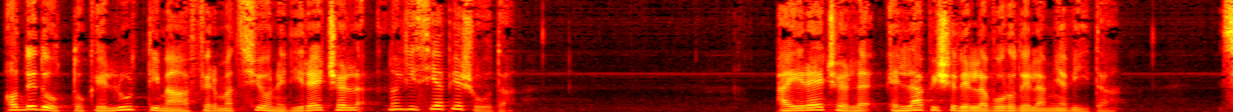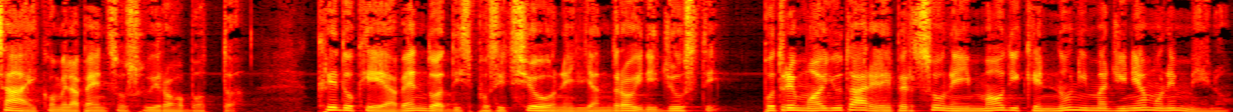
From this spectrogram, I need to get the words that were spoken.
ho dedotto che l'ultima affermazione di Rachel non gli sia piaciuta. Ai Rachel è l'apice del lavoro della mia vita. Sai come la penso sui robot. Credo che, avendo a disposizione gli androidi giusti, potremmo aiutare le persone in modi che non immaginiamo nemmeno.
